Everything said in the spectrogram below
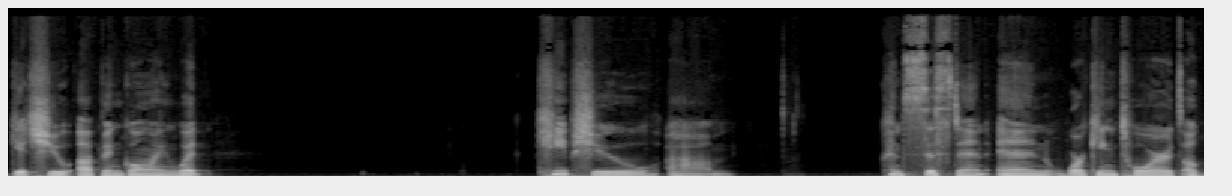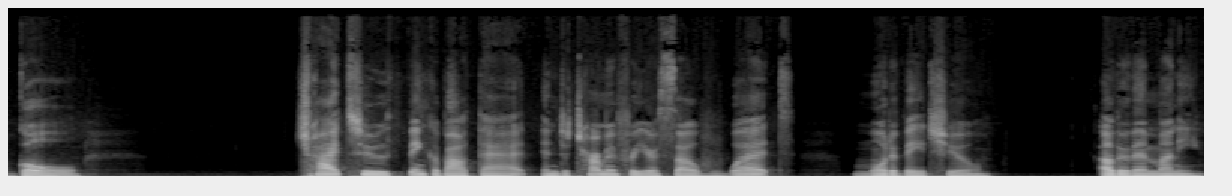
gets you up and going? What keeps you um, consistent in working towards a goal? Try to think about that and determine for yourself what motivates you other than money?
